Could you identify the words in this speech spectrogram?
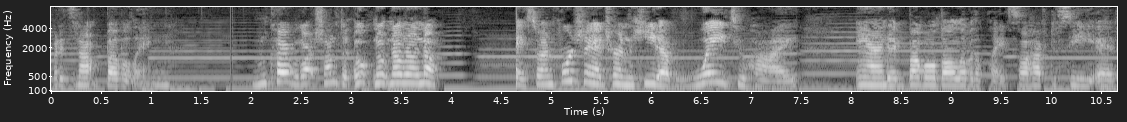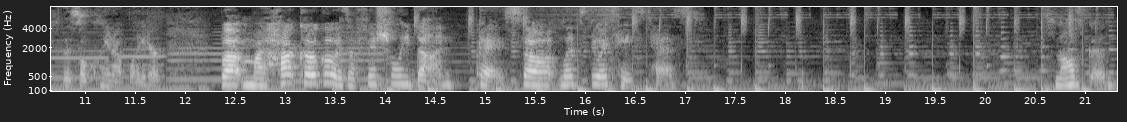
but it's not bubbling. Okay, we got something. Oh, no, no, no, no. Okay, so unfortunately I turned the heat up way too high and it bubbled all over the place. So I'll have to see if this will clean up later. But my hot cocoa is officially done. Okay, so let's do a taste test. Smells good.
